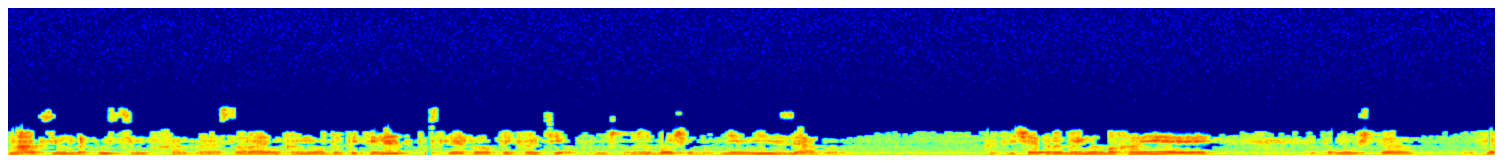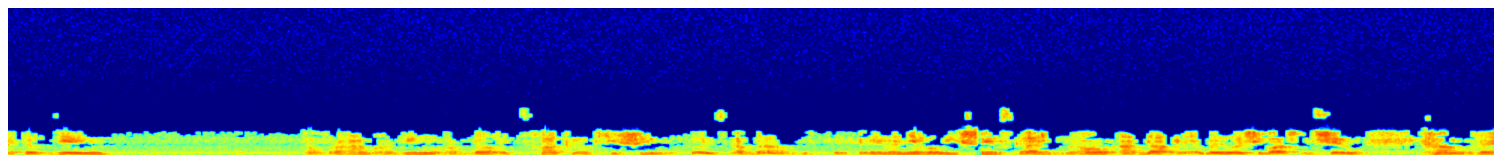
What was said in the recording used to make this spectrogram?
Максимум, допустим, э, Сарай его кормил до пяти лет, после этого прекратил, потому что уже больше не, нельзя было. Отвечает Рабейну Бахаей, потому что в этот день Авраам Авину отдал Ицхака в Хишиву. То есть отдал, именно не был Ишив, скажем, но он отдал, не был Ишиват Шем, хам, э,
